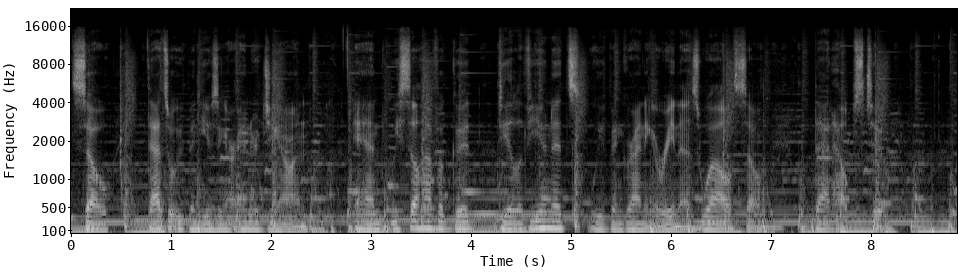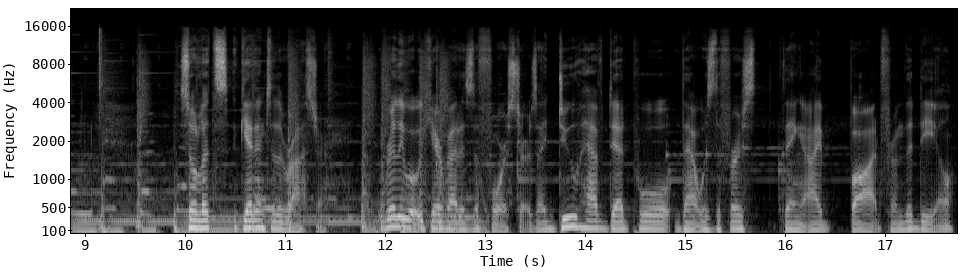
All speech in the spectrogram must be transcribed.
So that's what we've been using our energy on. And we still have a good deal of units. We've been grinding arena as well, so that helps too. So let's get into the roster really what we care about is the four stars. I do have Deadpool. That was the first thing I bought from the deal.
